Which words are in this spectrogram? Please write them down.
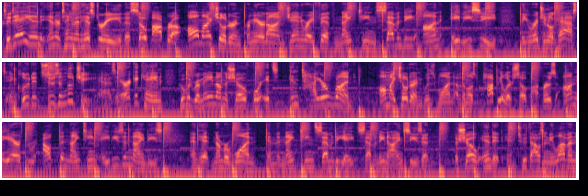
Today in entertainment history, the soap opera All My Children premiered on January 5th, 1970 on ABC. The original cast included Susan Lucci as Erica Kane, who would remain on the show for its entire run. All My Children was one of the most popular soap operas on the air throughout the 1980s and 90s and hit number one in the 1978 79 season. The show ended in 2011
